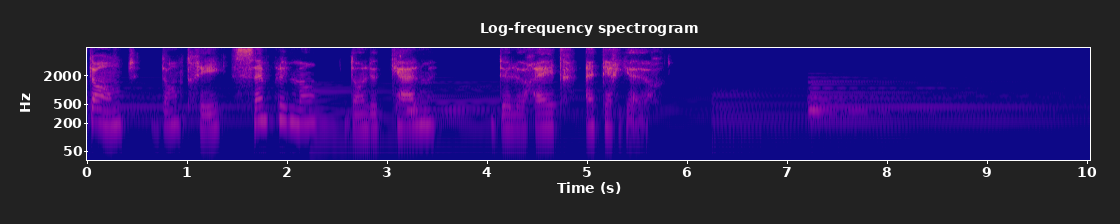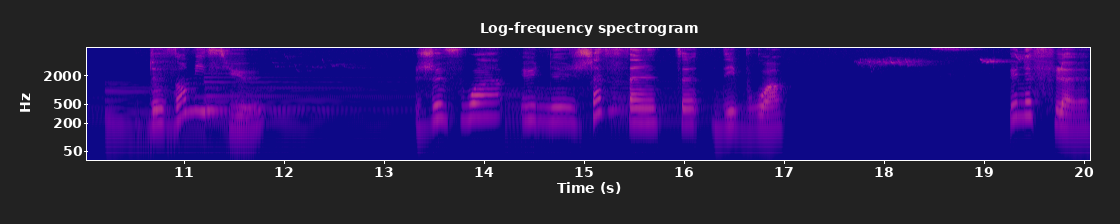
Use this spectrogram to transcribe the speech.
tentent d'entrer simplement dans le calme de leur être intérieur. Devant mes yeux, je vois une jacinthe des bois, une fleur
